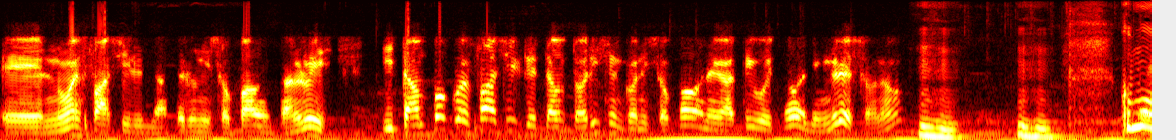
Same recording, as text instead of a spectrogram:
Eh, no es fácil hacer un hisopado en San Luis. Y tampoco es fácil que te autoricen con hisopado negativo y todo el ingreso, ¿no? ¿Cómo?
